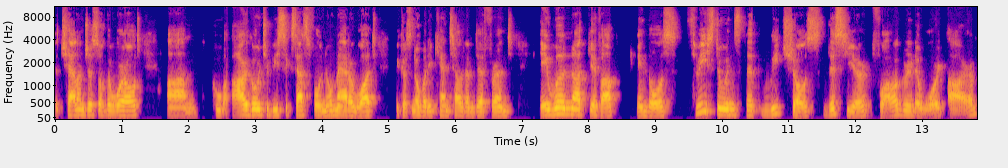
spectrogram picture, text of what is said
the challenges of the world, um, who are going to be successful no matter what, because nobody can tell them different. They will not give up. And those three students that we chose this year for our Grit Award are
